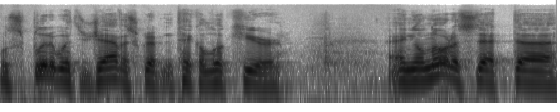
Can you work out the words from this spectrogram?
We'll split it with the JavaScript and take a look here. And you'll notice that, uh,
